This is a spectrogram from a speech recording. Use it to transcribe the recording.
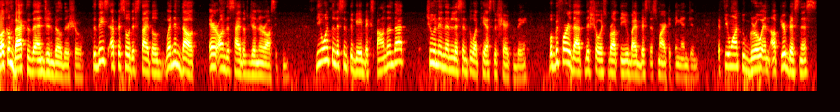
Welcome back to the Engine Builder Show. Today's episode is titled When in Doubt, Err on the Side of Generosity. Do you want to listen to Gabe expound on that? Tune in and listen to what he has to share today. But before that, the show is brought to you by Business Marketing Engine. If you want to grow and up your business,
